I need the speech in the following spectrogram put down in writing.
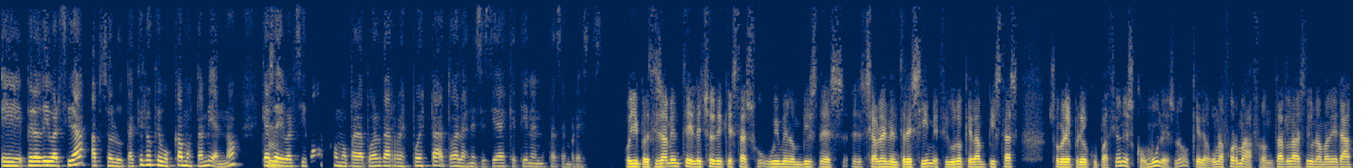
eh, pero diversidad absoluta, que es lo que buscamos también, ¿no? Que haya mm. diversidad como para poder dar respuesta a todas las necesidades que tienen estas empresas. Oye, precisamente el hecho de que estas Women on Business eh, se hablen entre sí, me figuro que dan pistas sobre preocupaciones comunes, ¿no? Que de alguna forma afrontarlas de una manera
